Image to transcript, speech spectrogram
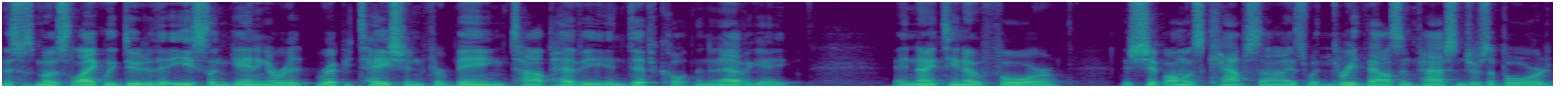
This was most likely due to the Eastland gaining a re- reputation for being top heavy and difficult to navigate. In 1904, the ship almost capsized with Mhm. 3,000 passengers aboard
